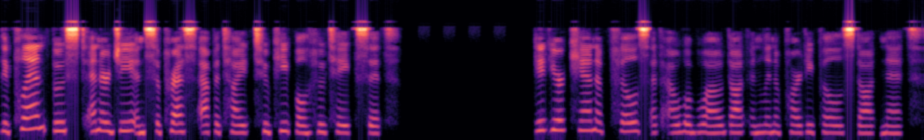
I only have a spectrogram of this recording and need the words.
The plant boosts energy and suppress appetite to people who takes it. Get your kanna pills at www.onlinepartypills.net.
